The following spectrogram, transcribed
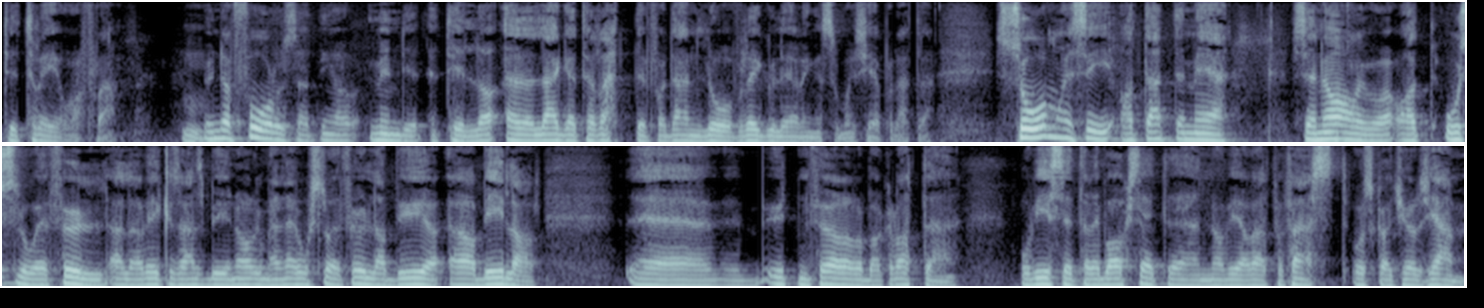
til tre år frem. Under forutsetning av myndighetene til eller legger til rette for den lovreguleringen som må skje på dette. Så må jeg si at dette med scenarioet at Oslo er full, eller hvilken som helst by i Norge, men Oslo er full av, byer, av biler eh, uten fører bak rattet, og vi sitter i baksetet når vi har vært på fest og skal kjøres hjem,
